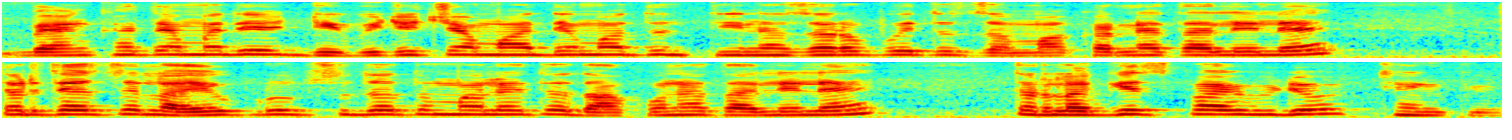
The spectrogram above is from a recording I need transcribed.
बँक खात्यामध्ये डी बी टीच्या माध्यमातून तीन हजार रुपये इथं जमा करण्यात आलेले आहे. तर त्याचं लाईव्ह प्रूफसुद्धा तुम्हाला इथं दाखवण्यात आलेलं आहे. तर लगेच पाय व्हिडिओ थँक्यू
